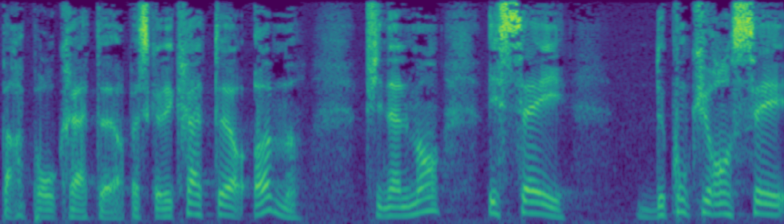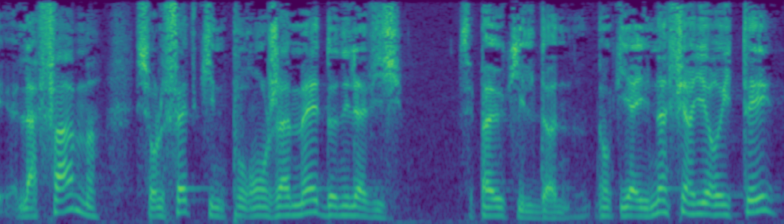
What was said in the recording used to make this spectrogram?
par rapport aux créateurs, parce que les créateurs hommes, finalement, essayent de concurrencer la femme sur le fait qu'ils ne pourront jamais donner la vie. C'est pas eux qui le donnent. Donc il y a une infériorité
